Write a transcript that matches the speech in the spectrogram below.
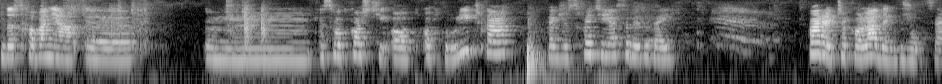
do schowania e, słodkości od, od króliczka. Także słuchajcie, ja sobie tutaj parę czekoladek wrzucę.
